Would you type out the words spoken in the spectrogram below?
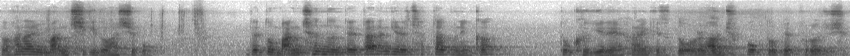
또 하나님 망치기도 하시고 근데 또 망쳤는데 다른 길을 찾다 보니까 또 그 길에 하나님께서 또 놀라운 축복도 베풀어 주시고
